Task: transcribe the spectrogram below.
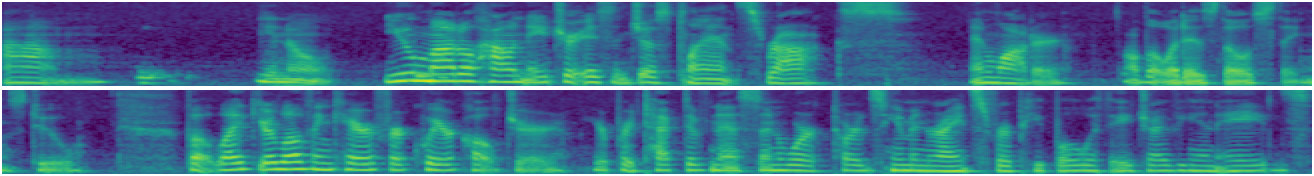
Um, you know, you model how nature isn't just plants, rocks, and water, although it is those things too. But like your love and care for queer culture, your protectiveness and work towards human rights for people with HIV and AIDS,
